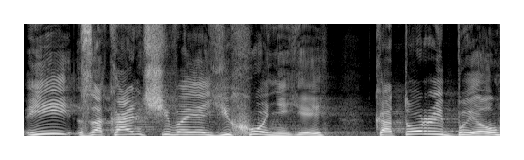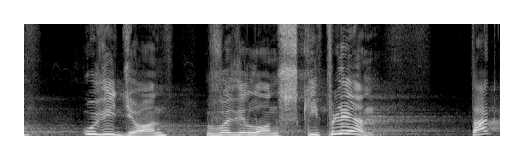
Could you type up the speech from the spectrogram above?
и заканчивая Ехонией, который был уведен в Вавилонский плен. Так?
